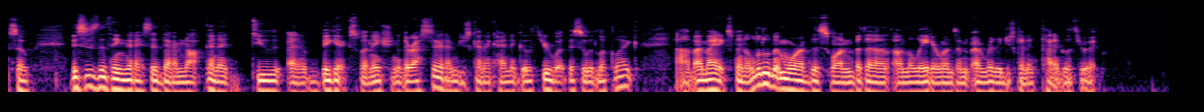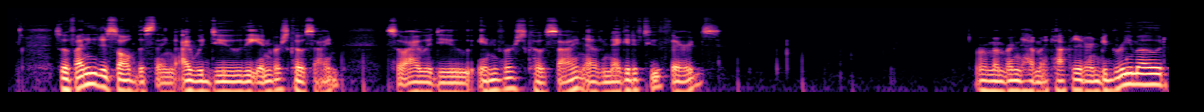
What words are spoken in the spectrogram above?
So this is the thing that I said that I'm not going to do a big explanation of the rest of it. I'm just going to kind of go through what this would look like. Um, I might explain a little bit more of this one, but on the later ones, I'm, I'm really just going to kind of go through it. So if I needed to solve this thing, I would do the inverse cosine. So I would do inverse cosine of negative 2 thirds. Remembering to have my calculator in degree mode,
